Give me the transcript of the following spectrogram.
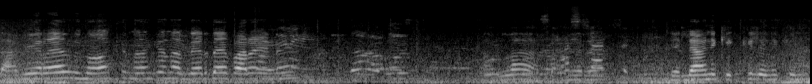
സമീറ നോക്കി നോക്കി നേരത്തെ പറയണേ. അല്ല സമീറ. നിൽക്കുന്നു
